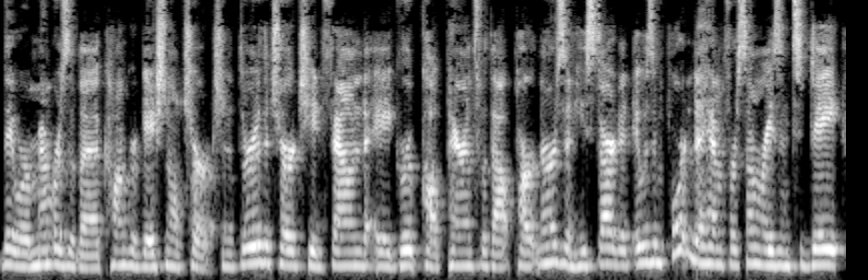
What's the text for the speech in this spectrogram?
they were members of the congregational church and through the church, he'd found a group called Parents Without Partners. And he started, it was important to him for some reason to date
